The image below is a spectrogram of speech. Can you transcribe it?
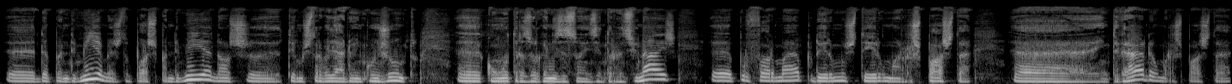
eh, da pandemia, mas do pós-pandemia. Nós uh, temos trabalhado em conjunto uh, com outras organizações internacionais, por forma a podermos ter uma resposta integrada, uma resposta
